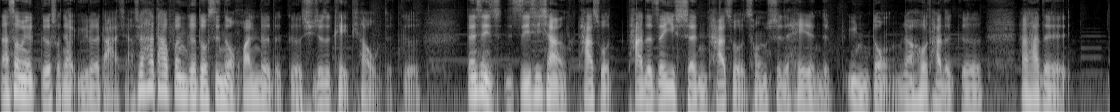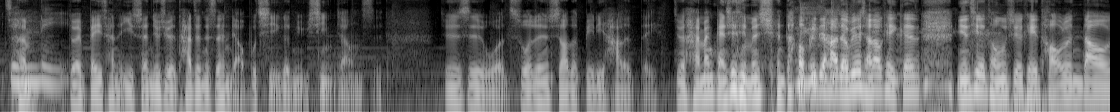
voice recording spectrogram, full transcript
那身为歌手你要娱乐大家，所以他大部分歌都是那种欢乐的歌曲，就是可以跳舞的歌。但是你仔细想，他所他的这一生，他所从事的黑人的运动，然后他的歌，还有他的。经历对悲惨的一生，就觉得她真的是很了不起一个女性，这样子，就是是我所认识到的 Billie Holiday，就还蛮感谢你们选到 Billie Holiday，我没有想到可以跟年轻的同学可以讨论到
